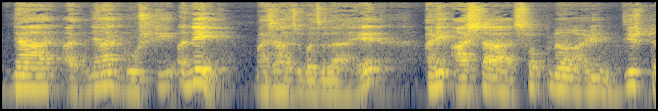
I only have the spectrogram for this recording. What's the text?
ज्ञात अज्ञात गोष्टी अनेक माझ्या आजूबाजूला आहेत आणि आशा स्वप्न आणि उद्दिष्ट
